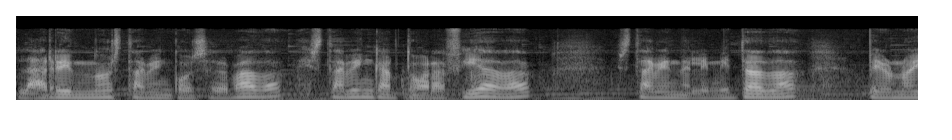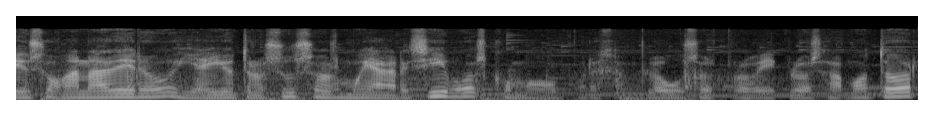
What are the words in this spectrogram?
la red no está bien conservada, está bien cartografiada, está bien delimitada, pero no hay uso ganadero y hay otros usos muy agresivos, como por ejemplo usos por vehículos a motor.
